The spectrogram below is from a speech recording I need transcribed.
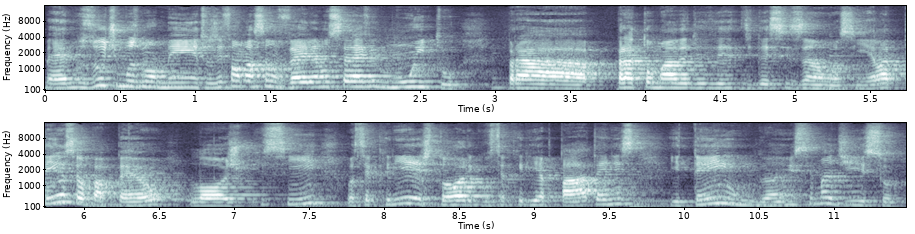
é, nos últimos momentos. A informação velha não serve muito para tomada de, de, decisão. Assim, ela tem o seu papel, lógico que sim. Você cria histórico, você cria patterns e tem um ganho em cima disso.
